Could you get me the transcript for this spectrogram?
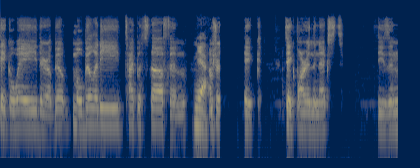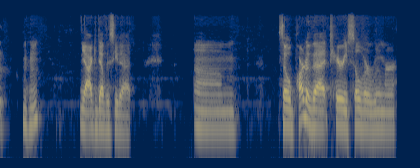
take away their abil- mobility type of stuff, and Yeah. I'm sure take take part in the next season. Mm-hmm. Yeah, I can definitely see that. Um, so part of that Terry Silver rumor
